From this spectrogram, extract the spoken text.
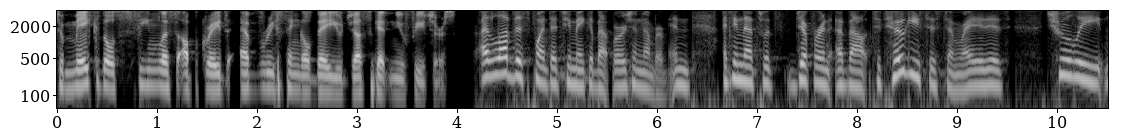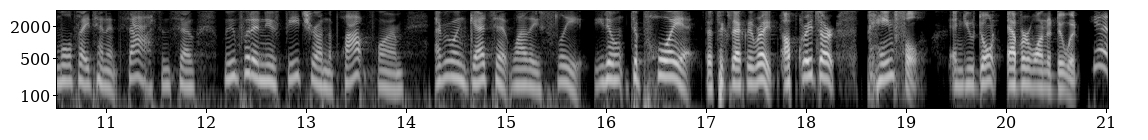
to make those seamless upgrades every single day. You just get new features. I love this point that you make about version number. And I think that's what's different about Totogi's system, right? It is truly multi tenant SaaS. And so when we put a new feature on the platform, everyone gets it while they sleep. You don't deploy it. That's exactly right. Upgrades are painful and you don't ever want to do it. Yeah.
